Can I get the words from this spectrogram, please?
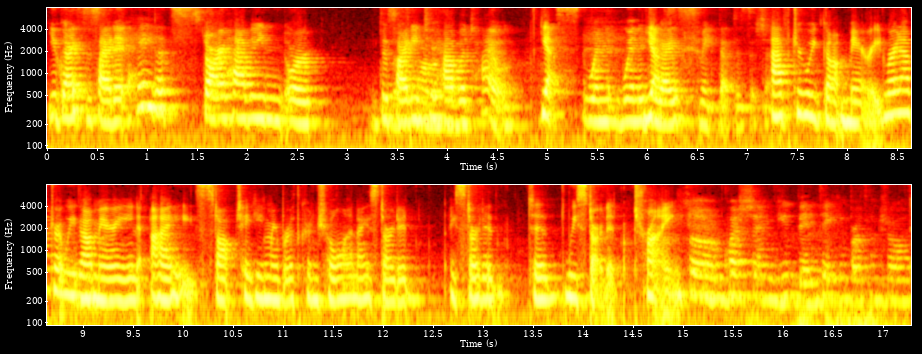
you guys decided, hey, let's start having or deciding to have a child. yes When when did Yes. you guys make that decision? after we got married right after we got married i stopped taking my birth control and i started i started to we started trying So, question: You've been taking birth control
